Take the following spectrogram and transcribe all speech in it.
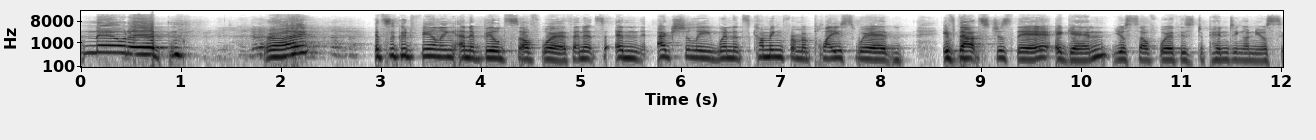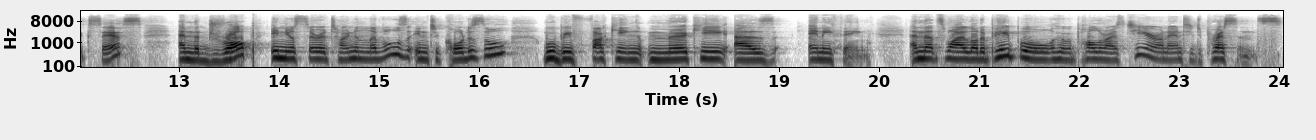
nailed it, right? It's a good feeling and it builds self-worth. And it's and actually when it's coming from a place where if that's just there again your self-worth is depending on your success and the drop in your serotonin levels into cortisol will be fucking murky as anything. And that's why a lot of people who are polarized here on antidepressants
